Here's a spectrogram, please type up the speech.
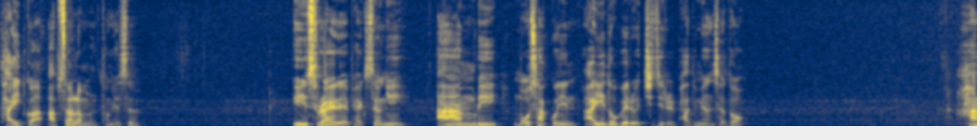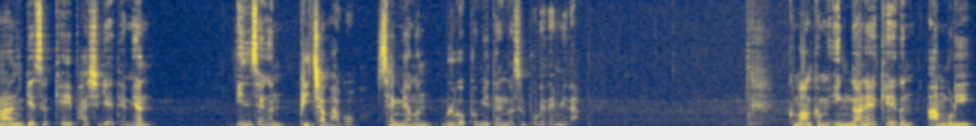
다윗과 압살롬을 통해서 이스라엘의 백성이 아무리 모사꾼인 아이도베르 지지를 받으면서도 하나님께서 개입하시게 되면 인생은 비참하고 생명은 물거품이 되는 것을 보게 됩니다. 그만큼 인간의 계획은 아무리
